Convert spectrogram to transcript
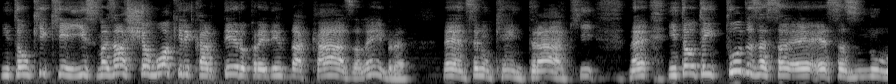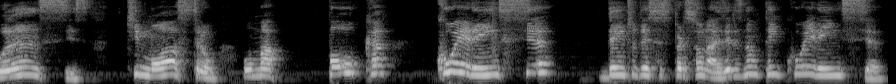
Então o que, que é isso? Mas ela chamou aquele carteiro para ir dentro da casa, lembra? Né? Você não quer entrar aqui, né? Então tem todas essa, é, essas nuances que mostram uma pouca coerência dentro desses personagens. Eles não têm coerência.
